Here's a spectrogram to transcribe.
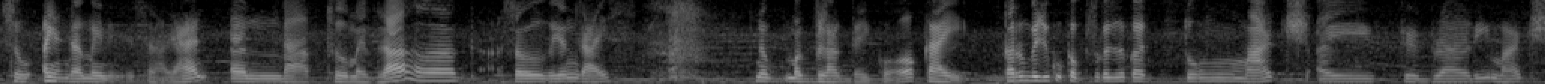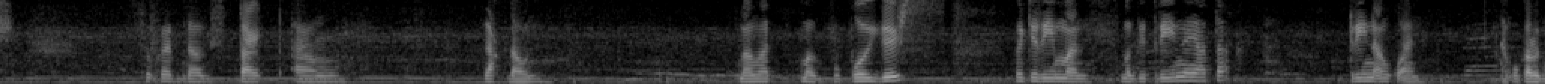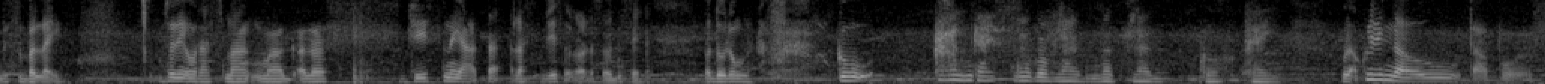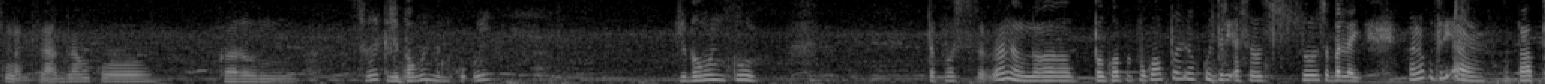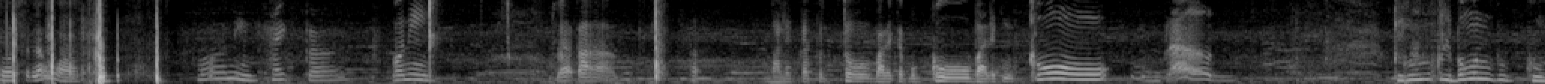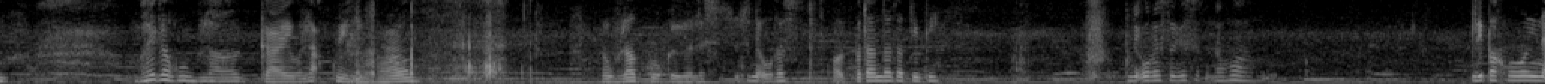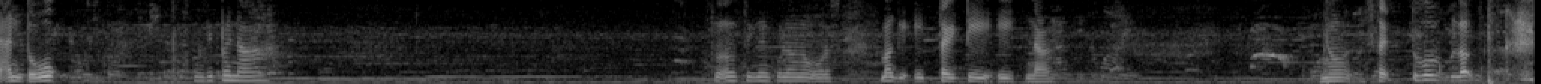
So, ayan nga, my name is Ryan. And back to my vlog. So, ngayon guys, nag mag-vlog day ko. Kay, karon medyo ko kapos ka katong March ay February, March. So, kad nag-start ang lockdown. Mga mag 4 years, 33 months. Magti 3 na yata. 3 na ang kuan. Ako karon sa balay. Sa ni oras mag, mag alas 10 na yata. Alas 10 o alas 11. Padulong na. Ko karon guys, mag-vlog, mag-vlog ko kay wala ko lingaw tapos nag-vlog lang ko karon so kalibangon man ko uy kalibangon ko tapos, ano, nagpagwapa-pagwapa lang ko diri sa, so, sa balay. Ano ko diri ah. Tapos, nawa. Morning. Hi ka. Morning. Wala ka. Balik na po to. Balik na po ko. Balik na ko. Vlog. Kaya nga nung kalibangon po ko. Balik lang ko vlog. Kay wala ko ilangaw. Nag-vlog ko kay alas. Na oras? Oh, patanda ta TV. Hindi oras lagi sa nawa. Hindi pa ko inaantok. Hindi pa na. So, oh, tingnan ko lang ng oras. Mag 8.38 na. No, start to vlog.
